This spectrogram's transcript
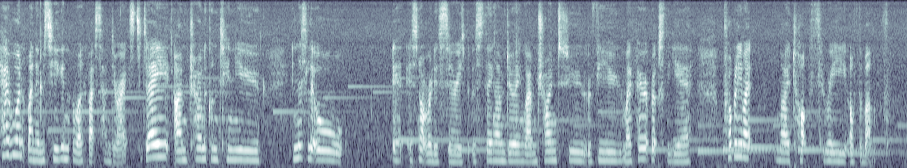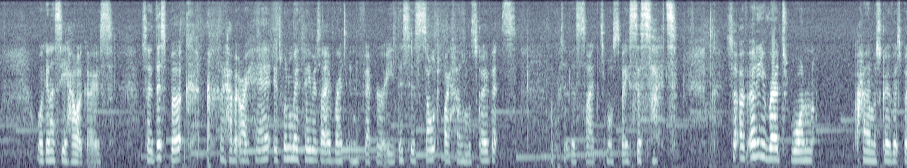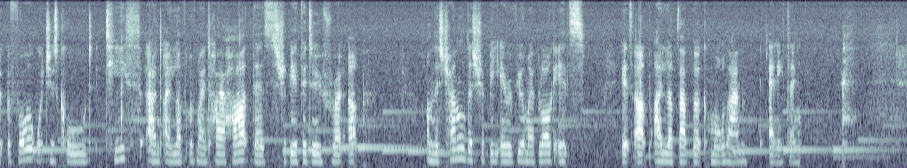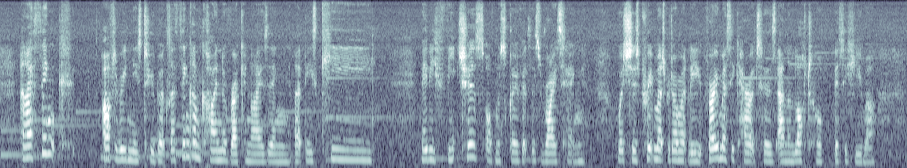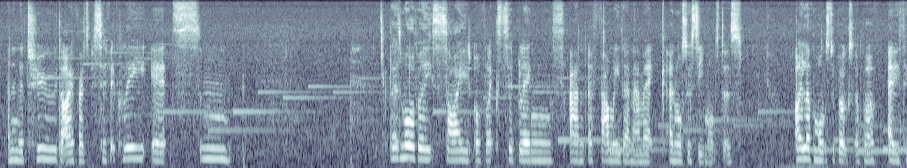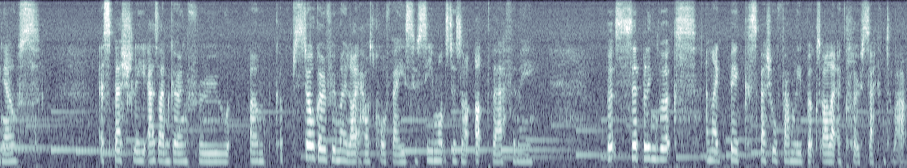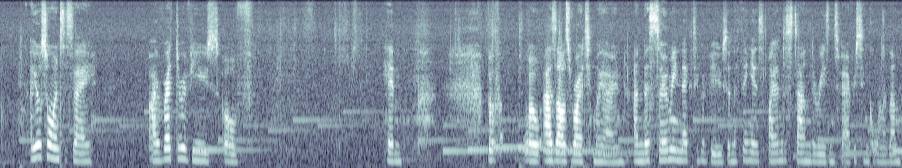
Hey everyone, my name is Tegan and welcome back to Sandy Writes. Today I'm trying to continue in this little, it's not really a series, but this thing I'm doing where I'm trying to review my favourite books of the year, probably my, my top three of the month. We're going to see how it goes. So this book, I have it right here, is one of my favourites I've read in February. This is Salt by Hannah Moskowitz. I'll put it this side, there's more space this side. So I've only read one Hannah Moskowitz book before which is called Teeth and I love it with my entire heart. There should be a video for it up on this channel. There should be a review on my blog. It's it's up. I love that book more than anything. And I think after reading these two books I think I'm kind of recognising that these key maybe features of Moskowitz's writing which is pretty much predominantly very messy characters and a lot of bitter humour and in the two that I've read specifically it's um, there's more of a side of like siblings and a family dynamic and also sea monsters. I love monster books above anything else especially as I'm going through um, still going through my Lighthouse core phase so sea monsters are up there for me but sibling books and like big special family books are like a close second to that. I also wanted to say I read the reviews of him. But well as I was writing my own and there's so many negative reviews and the thing is I understand the reasons for every single one of them.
